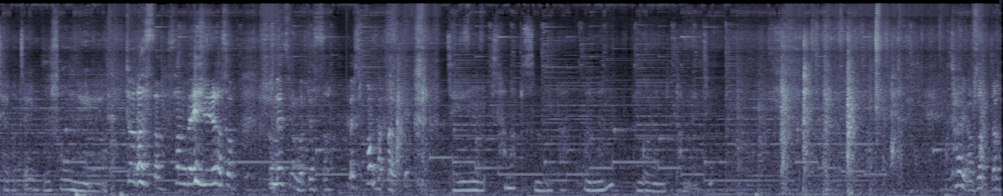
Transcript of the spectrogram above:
제가 제일 무서운 애예요 쫄았어. 3대 1이라서 혼내지는 못했어. 나 10번 갔다 올게. 제일 사납습니다 저는 이거 먼저 담아야지 철이 없었죠?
